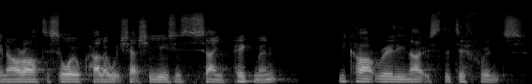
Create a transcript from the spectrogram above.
in our Artis oil colour, which actually uses the same pigment. You can't really notice the difference.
